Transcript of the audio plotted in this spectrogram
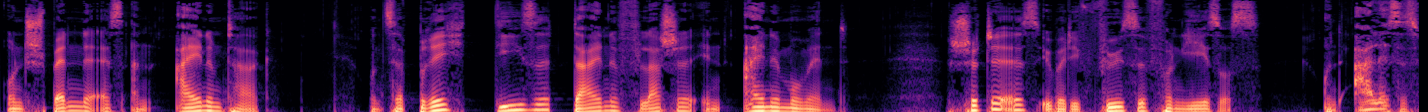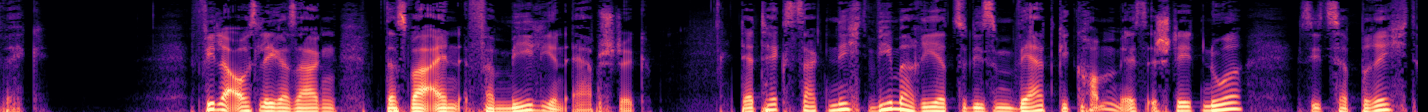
und spende es an einem Tag und zerbrich diese deine Flasche in einem Moment schütte es über die Füße von Jesus und alles ist weg. Viele Ausleger sagen, das war ein Familienerbstück. Der Text sagt nicht, wie Maria zu diesem Wert gekommen ist, es steht nur, sie zerbricht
